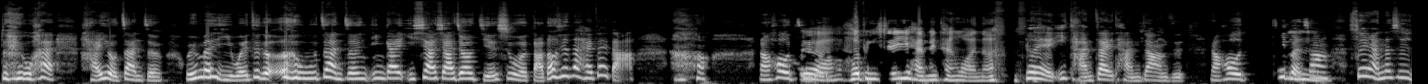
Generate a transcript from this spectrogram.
对外还有战争，我原本以为这个俄乌战争应该一下下就要结束了，打到现在还在打，然后，然后，对啊，和平协议还没谈完呢。对，一谈再谈这样子，然后基本上虽然那是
